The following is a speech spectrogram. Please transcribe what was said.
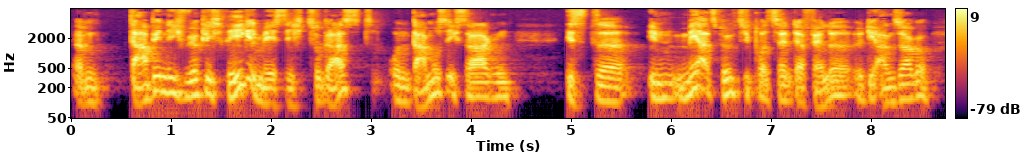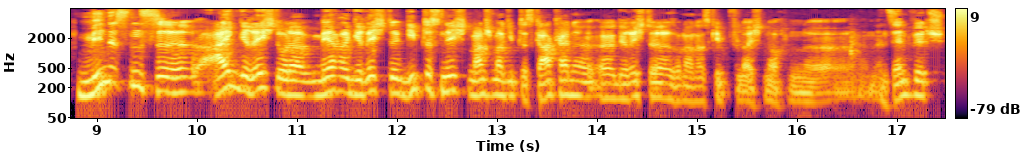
ähm, da bin ich wirklich regelmäßig zu Gast. Und da muss ich sagen, ist äh, in mehr als 50 Prozent der Fälle äh, die Ansage, mindestens äh, ein Gericht oder mehrere Gerichte gibt es nicht. Manchmal gibt es gar keine äh, Gerichte, sondern es gibt vielleicht noch ein, äh, ein Sandwich.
